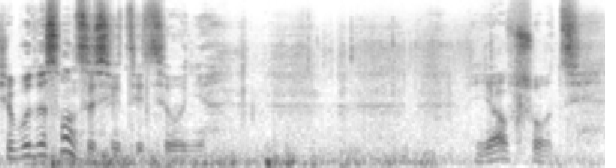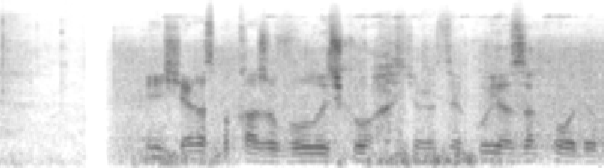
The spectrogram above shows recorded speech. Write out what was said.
Ще буде сонце світити сьогодні. Я в шоці. І ще раз покажу вуличку, через яку я заходив.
